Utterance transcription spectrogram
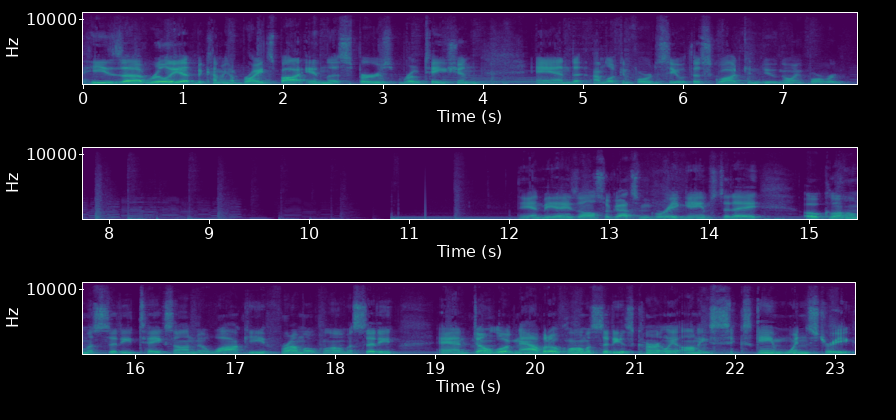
he's uh, really becoming a bright spot in the Spurs rotation, and I'm looking forward to see what this squad can do going forward. The NBA's also got some great games today. Oklahoma City takes on Milwaukee from Oklahoma City. And don't look now, but Oklahoma City is currently on a six game win streak,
